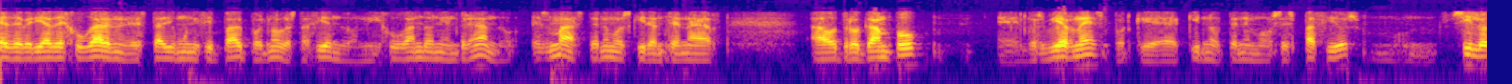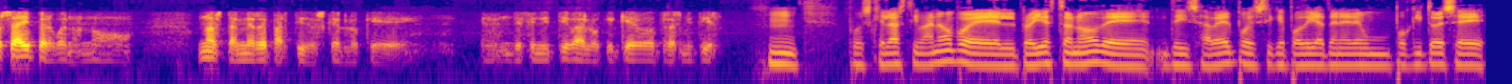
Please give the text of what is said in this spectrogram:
que debería de jugar en el estadio municipal, pues no lo está haciendo, ni jugando ni entrenando. Es más, tenemos que ir a entrenar a otro campo eh, los viernes, porque aquí no tenemos espacios. Sí los hay, pero bueno, no, no están bien repartidos, que es lo que, en definitiva, lo que quiero transmitir. Mm, pues qué lástima, ¿no? Pues el proyecto, ¿no? De, de, Isabel, pues sí que podría tener un poquito ese,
